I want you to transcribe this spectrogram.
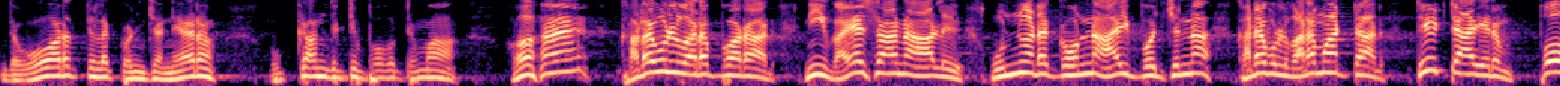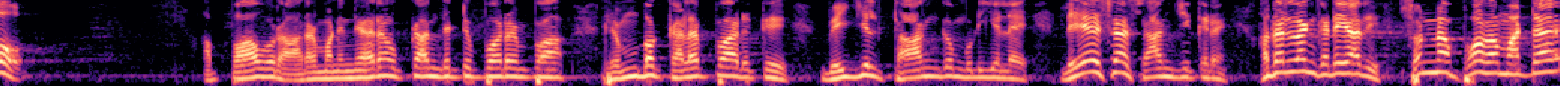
இந்த ஓரத்தில் கொஞ்ச நேரம் உட்கார்ந்துட்டு போகட்டுமா? ஓஹே, கடவுள் வரப்போறார். நீ வயசான ஆளு. உன்னடக்க ஒன்று ஆகி போச்சுன்னா கடவுள் வரமாட்டார். தீட்டாயிரம். போ. அப்பா ஒரு அரை மணி நேரம் உட்காந்துட்டு போகிறேன்ப்பா ரொம்ப களைப்பாக இருக்குது வெயில் தாங்க முடியல. லேசாக சாஞ்சிக்கிறேன். அதெல்லாம் கிடையாது. சொன்னால் போக மாட்டேன்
